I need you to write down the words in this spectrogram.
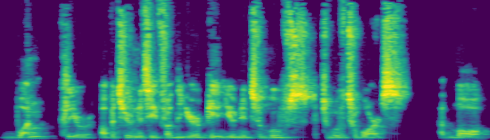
one clear opportunity for the European Union to move to move towards a more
